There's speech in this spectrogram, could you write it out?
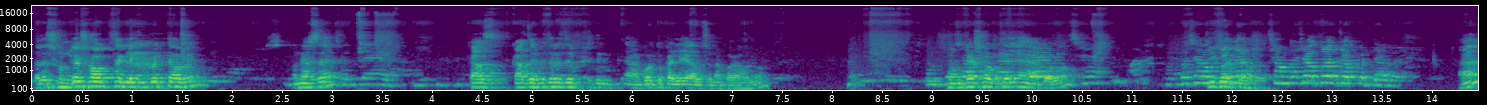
তাহলে সংখ্যা সহগ থাকলে কি করতে হবে? মনে আছে? কাজ কাজের ভিতরে যে সেদিন আহ, গতকালে আলোচনা করা হলো। সংখ্যা সহগ থাকলে হ্যাঁ বলো। কি করতে হবে? সংখ্যা সহগুলো যোগ করতে হবে। হ্যাঁ?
